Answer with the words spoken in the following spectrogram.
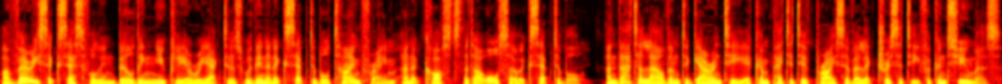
are very successful in building nuclear reactors within an acceptable time frame and at costs that are also acceptable, and that allow them to guarantee a competitive price of electricity for consumers.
